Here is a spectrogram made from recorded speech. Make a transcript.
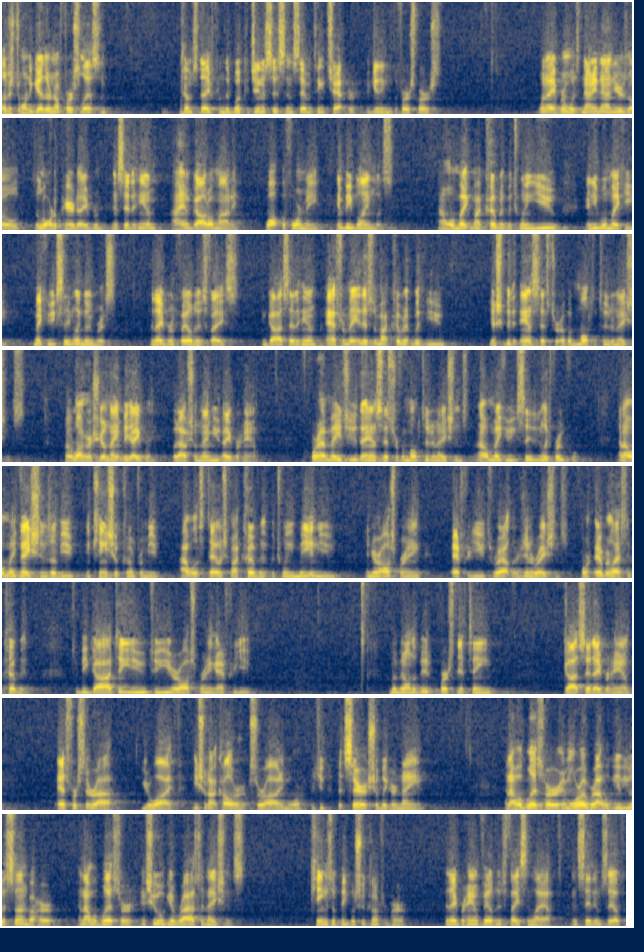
Let us join together in our first lesson. It comes today from the book of Genesis in the 17th chapter, beginning with the first verse. When Abram was 99 years old, the Lord appeared to Abram and said to him, I am God Almighty. Walk before me and be blameless. I will make my covenant between you, and you will make, make you exceedingly numerous. Then Abram fell to his face, and God said to him, As for me, this is my covenant with you. You shall be the ancestor of a multitude of nations. No longer shall your name be Abram, but I shall name you Abraham. For I have made you the ancestor of a multitude of nations, and I will make you exceedingly fruitful. And I will make nations of you, and kings shall come from you. I will establish my covenant between me and you and your offspring after you throughout their generations, for an everlasting covenant to be God to you, to your offspring after you. Moving on to verse 15. God said to Abraham, As for Sarai, your wife. You shall not call her Sarai anymore, but, you, but Sarah shall be her name. And I will bless her, and moreover, I will give you a son by her, and I will bless her, and she will give rise to nations. Kings of people shall come from her. Then Abraham fell to his face and laughed, and said to himself,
